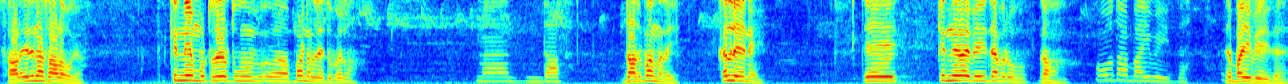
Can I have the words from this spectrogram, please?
ਸਾਲ ਇਹਦੇ ਨਾਲ ਸਾਲ ਹੋ ਗਿਆ। ਤੇ ਕਿੰਨੇ ਮੋਟਰਸਾਈਕਲ ਤੂੰ ਅਹ, ਭੰਨ ਲਏ ਤੂੰ ਪਹਿਲਾਂ? ਮੈਂ 10 10 ਭੰਨ ਲਏ ਕੱਲੇ ਨੇ? ਤੇ ਕਿੰਨੇ ਦਾ ਵੇਚਦਾ ਫਿਰ ਉਹ ਗਾਂ? ਉਹ ਤਾਂ ਬਾਈ ਵੇਚਦਾ। ਤੇ ਬਾਈ ਵੇਚਦਾ।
